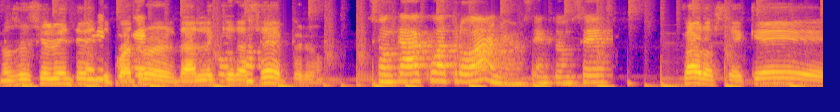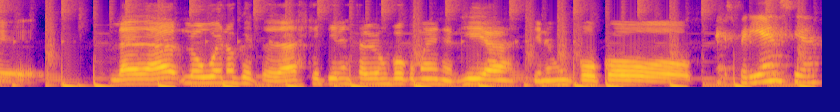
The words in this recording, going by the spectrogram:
no sé si el 2024 de verdad le quiero hacer, pero... Son cada cuatro años, entonces... Claro, sé que la edad lo bueno que te da es que tienes tal vez un poco más de energía, tienes un poco... Experiencia.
